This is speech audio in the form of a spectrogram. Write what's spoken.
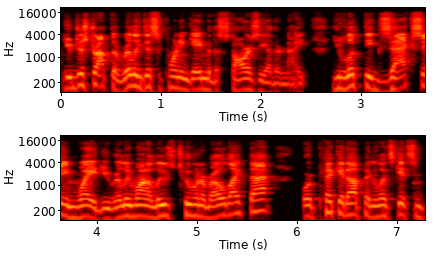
You just dropped a really disappointing game to the Stars the other night. You look the exact same way. Do you really want to lose two in a row like that? Or pick it up and let's get some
